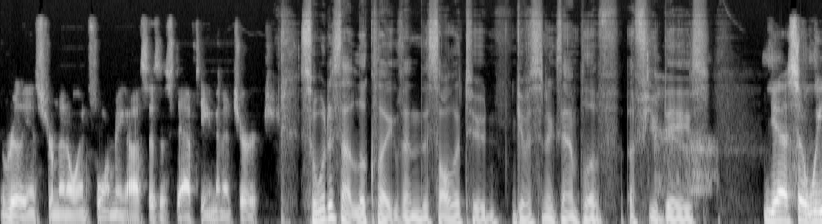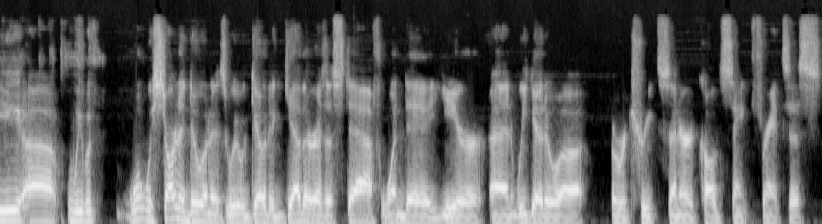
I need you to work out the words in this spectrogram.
really instrumental in forming us as a staff team in a church So, what does that look like then? The solitude. Give us an example of a few days. yeah so we uh, we would what we started doing is we would go together as a staff one day a year and we go to a, a retreat center called st francis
